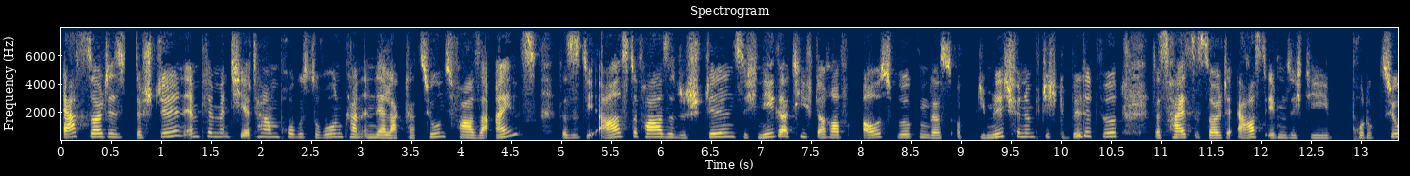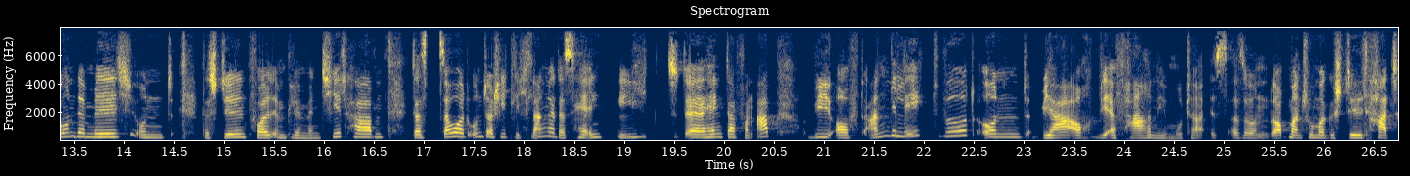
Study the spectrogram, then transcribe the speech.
Erst sollte sich das Stillen implementiert haben. Progesteron kann in der Laktationsphase 1, das ist die erste Phase des Stillens, sich negativ darauf auswirken, dass ob die Milch vernünftig gebildet wird. Das heißt, es sollte erst eben sich die Produktion der Milch und das Stillen voll implementiert haben. Das dauert unterschiedlich lange. Das hängt, liegt, äh, hängt davon ab, wie oft angelegt wird und ja, auch wie erfahren die Mutter ist. Also ob man schon mal gestillt hat.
